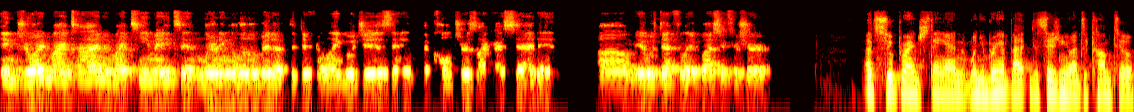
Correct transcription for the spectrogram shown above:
enjoyed my time and my teammates and learning a little bit of the different languages and the cultures, like I said, and um, it was definitely a blessing for sure. That's super interesting. And when you bring up that decision you had to come to,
